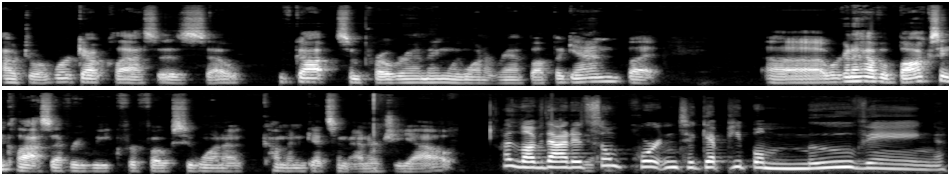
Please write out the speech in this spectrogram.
outdoor workout classes. So we've got some programming we want to ramp up again, but uh, we're going to have a boxing class every week for folks who want to come and get some energy out. I love that. It's yeah. so important to get people moving,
